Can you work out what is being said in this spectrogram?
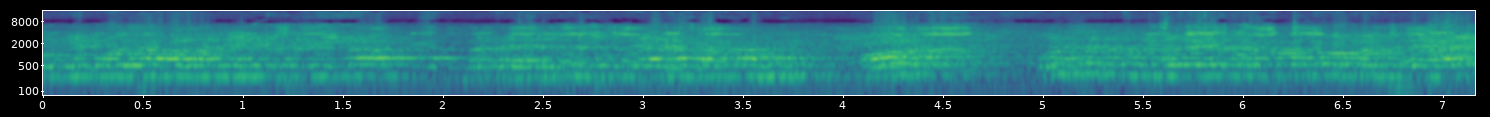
उनके प्रोत्साहन वाला के मैं पहले से शुक्रिया करता हूँ और उनसे नम्र निवेदन करता हूँ कि मंच पे आए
